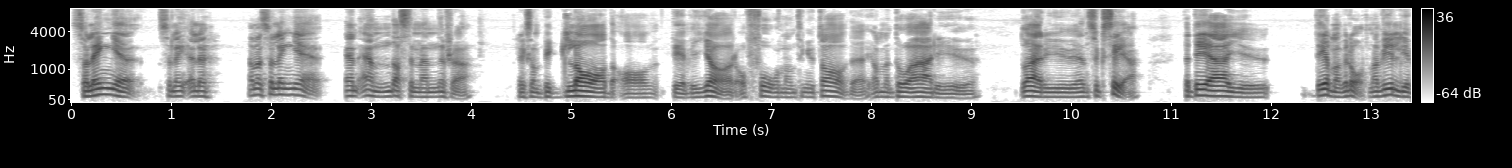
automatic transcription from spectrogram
så länge, så länge, eller, ja, men så länge en endaste människa liksom blir glad av det vi gör och får någonting utav det, ja men då är det ju, då är det ju en succé. För det är ju det man vill åt. Man vill ju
